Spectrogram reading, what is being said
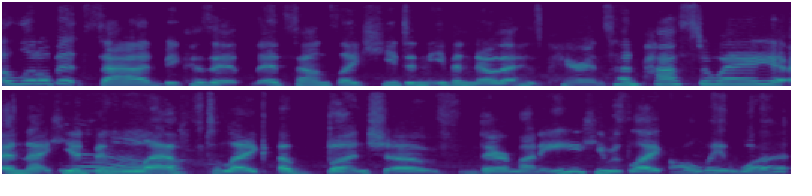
a little bit sad because it it sounds like he didn't even know that his parents had passed away and that he had Yeah. been left like a bunch of their money. He was like, "Oh, wait, what?"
